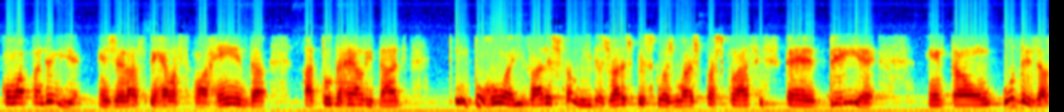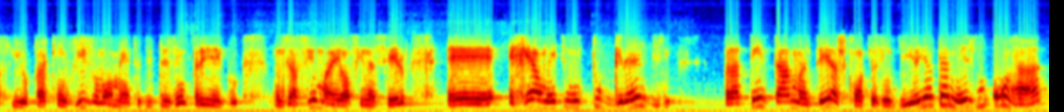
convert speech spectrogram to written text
com a pandemia, em, geral, em relação à renda, a toda a realidade, que empurrou aí várias famílias, várias pessoas mais para as classes é, D e E. Então, o desafio para quem vive um momento de desemprego, um desafio maior financeiro, é, é realmente muito grande para tentar manter as contas em dia e até mesmo honrar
